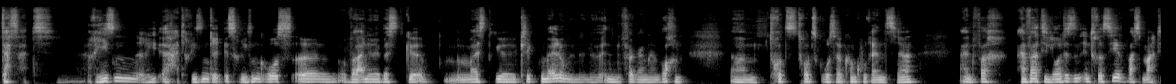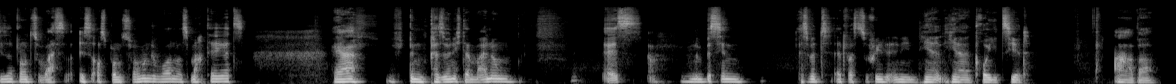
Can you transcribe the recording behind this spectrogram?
Das hat riesen, hat riesen, ist riesengroß, äh, war eine der best meistgeklickten Meldungen in, in, den vergangenen Wochen, ähm, trotz, trotz großer Konkurrenz, ja einfach, einfach die Leute sind interessiert. Was macht dieser Braun Was ist aus Braun Strowman geworden? Was macht er jetzt? Ja, ich bin persönlich der Meinung, er ist ein bisschen, es wird etwas zu viel in ihn hinein projiziert. Aber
